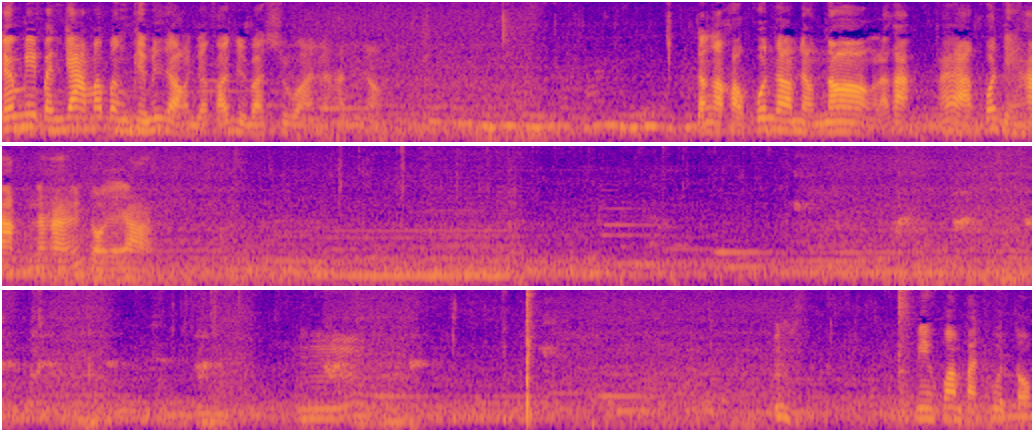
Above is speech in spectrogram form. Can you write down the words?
ยังมีปัญญามาเบิ้งคลิปที่สองเดี๋ยวเขาสิบาชัวนะครับพี่น้องจังกับขอบคุณสำหรับน้องแล้วก็หลายๆคนที่ฮักนะคะให้ต่อยา มีความปัดพูดตก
